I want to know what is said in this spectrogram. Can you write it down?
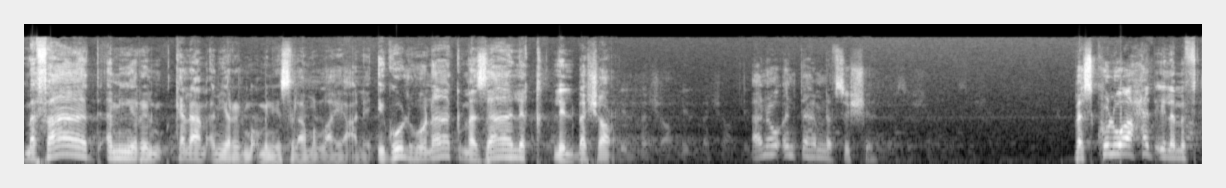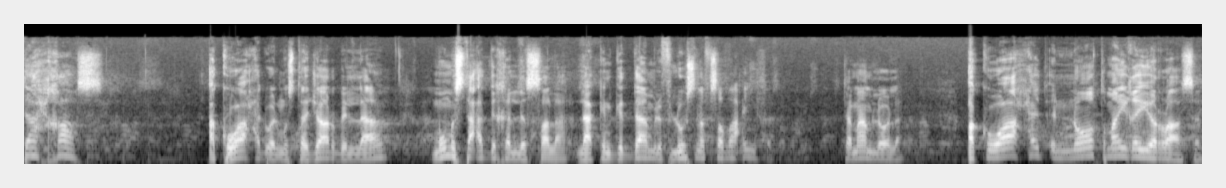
مفاد أمير كلام أمير المؤمنين سلام الله عليه. يقول هناك مزالق للبشر. أنا وأنت هم نفس الشيء. بس كل واحد إلى مفتاح خاص. أكو واحد والمستجار بالله مو مستعد يخلي الصلاة لكن قدام الفلوس نفسه ضعيفة. تمام لولا؟ أكو واحد النوط ما يغير راسه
